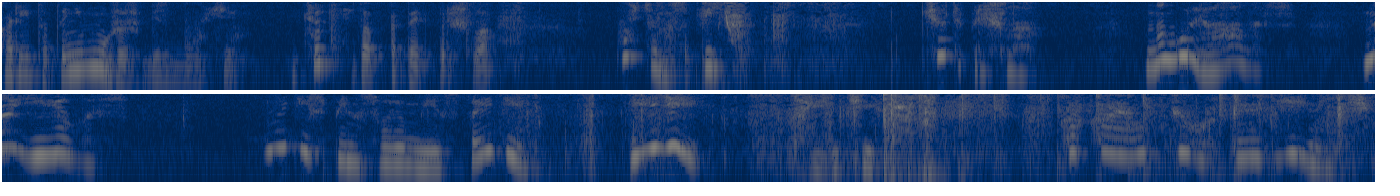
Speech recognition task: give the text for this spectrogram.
Харита, ты не можешь без Буси. Что ты сюда опять пришла? Пусть она спит. Что ты пришла? Нагулялась, наелась. Ну иди спи на свое место, иди. Иди. Да иди. Какая упертая девочка.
